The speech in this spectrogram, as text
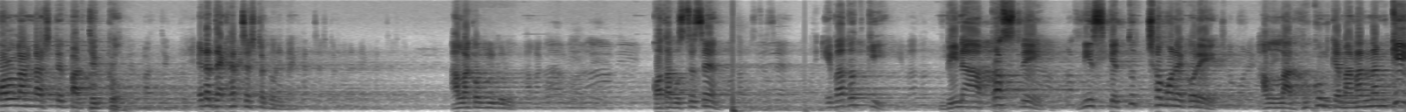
কল্যাণ রাষ্ট্রের পার্থক্য। এটা দেখার চেষ্টা করুন। আল্লাহ কবুল করুন কথা বুঝতেছেন? ইবাদত কি? বিনা প্রশ্নে নিজকে তুচ্ছ মনে করে আল্লাহর হুকুমকে মানার নাম কি?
